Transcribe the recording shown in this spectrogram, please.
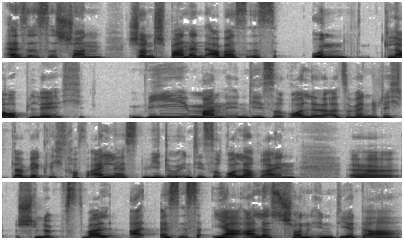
also es ist schon, schon spannend, aber es ist unglaublich, wie man in diese Rolle, also wenn du dich da wirklich drauf einlässt, wie du in diese Rolle rein äh, schlüpfst, weil es ist ja alles schon in dir da.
